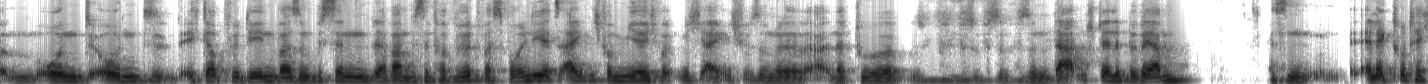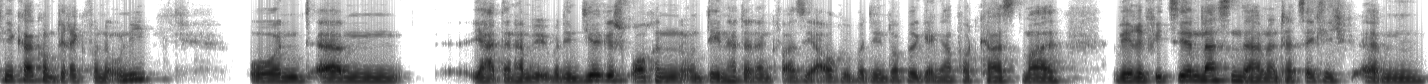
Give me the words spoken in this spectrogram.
ähm, und, und ich glaube, für den war so ein bisschen, der war ein bisschen verwirrt, was wollen die jetzt eigentlich von mir? Ich wollte mich eigentlich für so eine Natur, für so, eine Datenstelle bewerben. Das ist ein Elektrotechniker, kommt direkt von der Uni. Und ähm, ja, dann haben wir über den Deal gesprochen und den hat er dann quasi auch über den Doppelgänger-Podcast mal verifizieren lassen. Da haben dann tatsächlich ähm,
